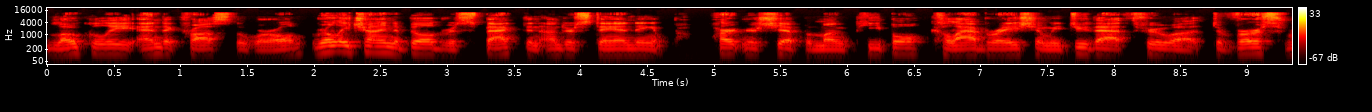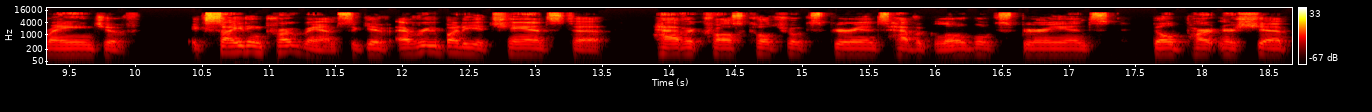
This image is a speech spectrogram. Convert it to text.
locally and across the world, really trying to build respect and understanding and partnership among people, collaboration. We do that through a diverse range of exciting programs to give everybody a chance to have a cross cultural experience, have a global experience, build partnership,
